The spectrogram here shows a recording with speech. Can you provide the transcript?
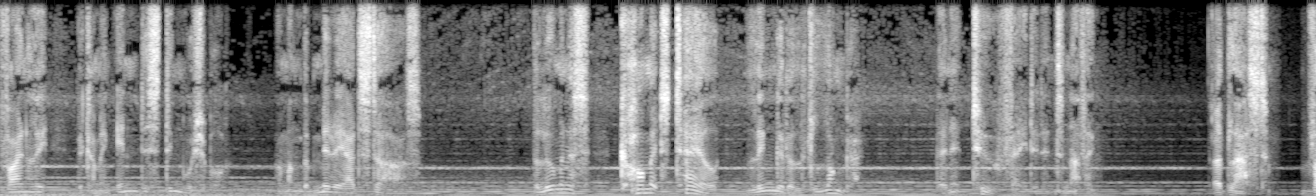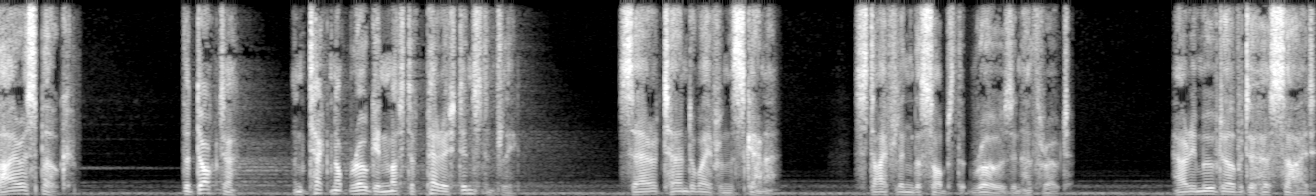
finally becoming indistinguishable among the myriad stars. The luminous comet tail lingered a little longer, then it too faded into nothing. At last, Vira spoke. The doctor and Technop must have perished instantly. Sarah turned away from the scanner, stifling the sobs that rose in her throat. Harry moved over to her side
